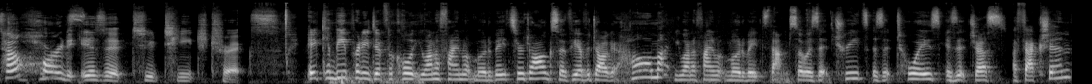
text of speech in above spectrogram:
how hard is it to teach tricks? It can be pretty difficult. You want to find what motivates your dog. So if you have a dog at home, you want to find what motivates them. So is it treats? Is it toys? Is it just affection?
